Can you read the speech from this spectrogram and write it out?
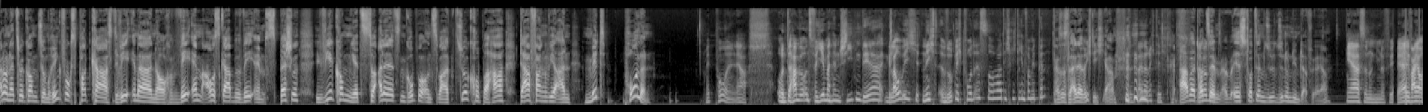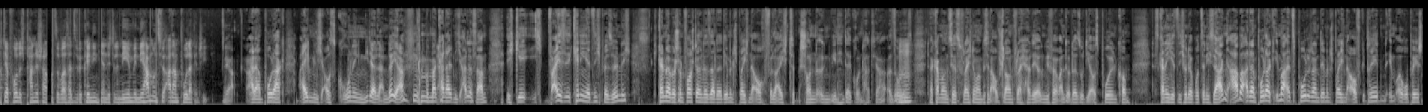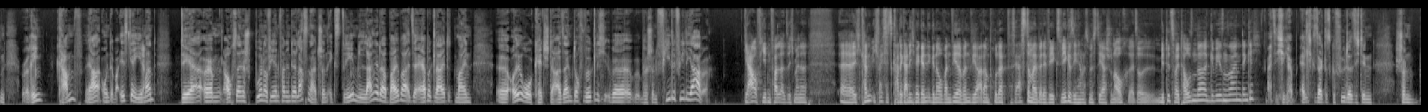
Hallo und herzlich willkommen zum Ringfuchs Podcast. Wie immer noch WM-Ausgabe, WM-Special. Wir kommen jetzt zur allerletzten Gruppe und zwar zur Gruppe H. Da fangen wir an mit Polen. Mit Polen, ja. Und da haben wir uns für jemanden entschieden, der, glaube ich, nicht wirklich Pole ist, soweit ich richtig informiert bin. Das ist leider richtig, ja. Das ist leider richtig. Aber trotzdem, ist trotzdem sy- synonym dafür, ja. Ja, synonym dafür. Er war ja auch der Polish Punisher und sowas, also wir können ihn hier an der Stelle nehmen. Wir haben uns für Adam Polak entschieden. Ja, Adam Podak, eigentlich aus Groningen, Niederlande, ja. Man kann halt nicht alles haben. Ich gehe, ich weiß, ich kenne ihn jetzt nicht persönlich. Ich kann mir aber schon vorstellen, dass er da dementsprechend auch vielleicht schon irgendwie einen Hintergrund hat, ja. Also Mhm. das, da kann man uns jetzt vielleicht noch mal ein bisschen aufschlauen. Vielleicht hat er irgendwie Verwandte oder so, die aus Polen kommen. Das kann ich jetzt nicht hundertprozentig sagen. Aber Adam Podak immer als Pole dann dementsprechend aufgetreten im europäischen Ringkampf, ja. Und ist ja jemand, der ähm, auch seine Spuren auf jeden Fall hinterlassen hat. Schon extrem lange dabei war, also er begleitet mein äh, Euro-Catch-Dasein doch wirklich über, über schon viele, viele Jahre. Ja, auf jeden Fall. Also ich meine, äh, ich kann, ich weiß jetzt gerade gar nicht mehr gen genau, wann wir, wann wir Adam Polak das erste Mal bei der WXW gesehen haben. Das müsste ja schon auch, also Mitte 2000er gewesen sein, denke ich. Also ich habe ehrlich gesagt das Gefühl, dass ich den schon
